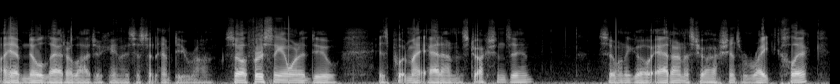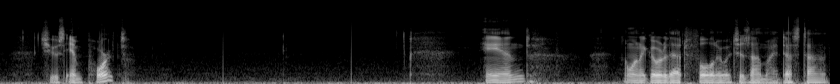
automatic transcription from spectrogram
I have no ladder logic in, it's just an empty rung. So the first thing I want to do is put my add-on instructions in. So I want to go add-on instructions, right click, choose import, and I want to go to that folder which is on my desktop.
